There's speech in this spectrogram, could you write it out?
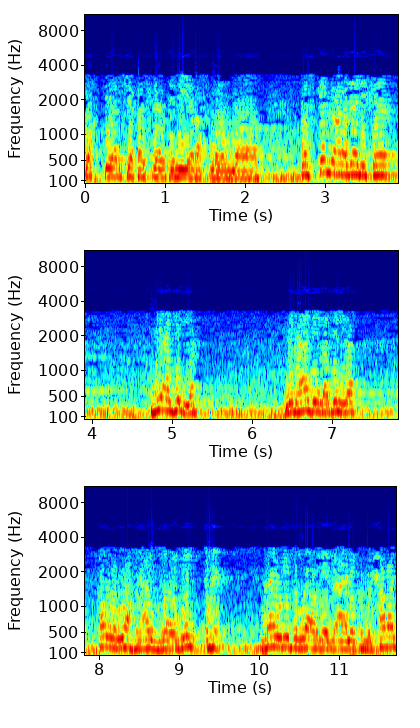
واختيار شيخ الإسلام تيمية رحمه الله. واستدلوا على ذلك بأدلة من هذه الأدلة قول الله عز وجل ما يريد الله أن يجعل عليكم من حرج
